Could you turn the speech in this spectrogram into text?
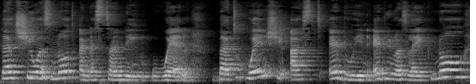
that she was not understanding well. But when she asked Edwin, Edwin was like, no,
